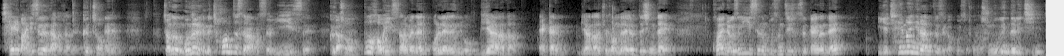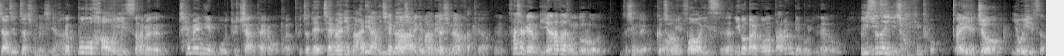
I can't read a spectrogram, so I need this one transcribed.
제일 많이 쓰는 단어잖아요. 그쵸. 네. 저는 오늘 근데 처음 뜻을 알았어요. 이이스. 그러니까 그쵸. 뿌하오이스 하면은 원래는 요 미안하다. 약간 미안하다, 죄송합니다 이런 뜻인데 과연 여기서 이이스는 무슨 뜻이었을까 했는데 이게 체면이라는 뜻을 갖고 있었구나. 중국인들이 진짜 진짜 중시한. 그러니까 뿌하오이스 하면은 체면이 뭐 좋지 않다 이런 건가요? 그쵸 내 체면이 말이 아, 아닙니다. 체면, 체면이 뭐 말이 뜻인. 것 같아요. 음. 사실 그냥 미안하다 정도로 쓰시면 돼요. 그쵸? 어이스. 버이스. 이거 말고는 다른 게 뭐 있나요? 이스는 이 정도. 아니 있죠. 요이스.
